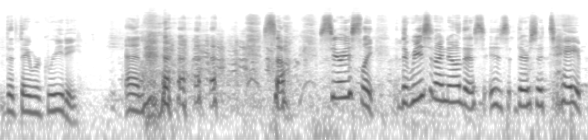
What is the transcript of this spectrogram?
that they were greedy. And so, seriously, the reason I know this is there's a tape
